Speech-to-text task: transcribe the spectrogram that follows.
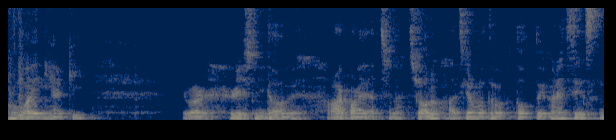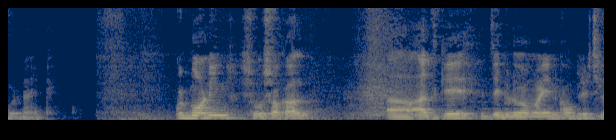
ঘুমাইনি আর কি। এবার রেস্ট নিতে হবে। আর পারা যাচ্ছে না। চলো, আজকের মতো তত্ত্ব এখানেই শেষ। গুড নাইট গুড মর্নিং শুভ সকাল। আজকে যেগুলো আমার ইনকমপ্লিট ছিল,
